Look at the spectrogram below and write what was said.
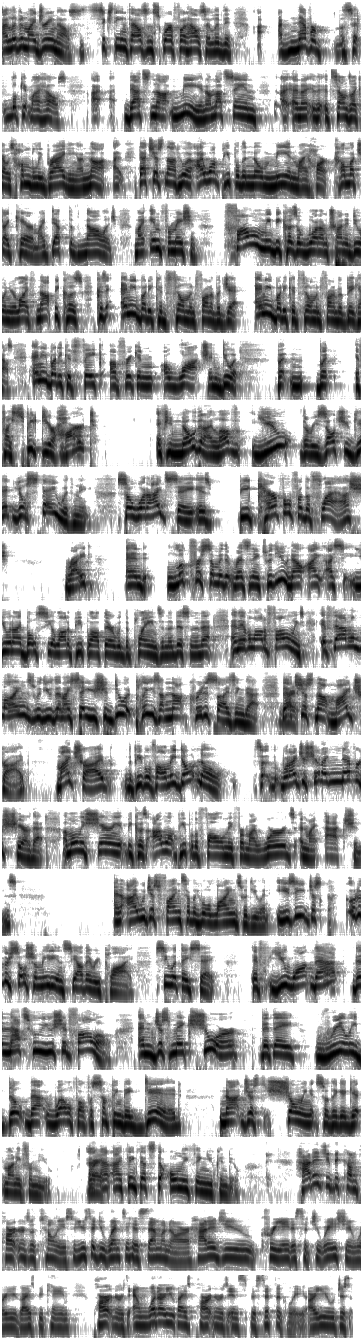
I live in my dream house, 16,000 square foot house I lived in. I, have never said, look at my house. I, that's not me. And I'm not saying, and I, it sounds like I was humbly bragging. I'm not. that's just not who I, I want people to know me in my heart, how much I care, my depth of knowledge, my information. Follow me because of what I'm trying to do in your life, not because, because anybody could film in front of a jet. Anybody could film in front of a big house. Anybody could fake a freaking a watch and do it. But but if I speak to your heart, if you know that I love you, the results you get, you'll stay with me. So what I'd say is be careful for the flash, right? And look for somebody that resonates with you. Now, I, I see you and I both see a lot of people out there with the planes and the this and the that, and they have a lot of followings. If that aligns with you, then I say you should do it. Please, I'm not criticizing that. That's right. just not my tribe. My tribe, the people who follow me, don't know so what I just shared, I never share that. I'm only sharing it because I want people to follow me for my words and my actions. And I would just find someone who aligns with you. And easy, just go to their social media and see how they reply, see what they say. If you want that, then that's who you should follow. And just make sure that they really built that wealth off of something they did, not just showing it so they could get money from you. Right. And I think that's the only thing you can do. How did you become partners with Tony? So you said you went to his seminar. How did you create a situation where you guys became partners? And what are you guys partners in specifically? Are you just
